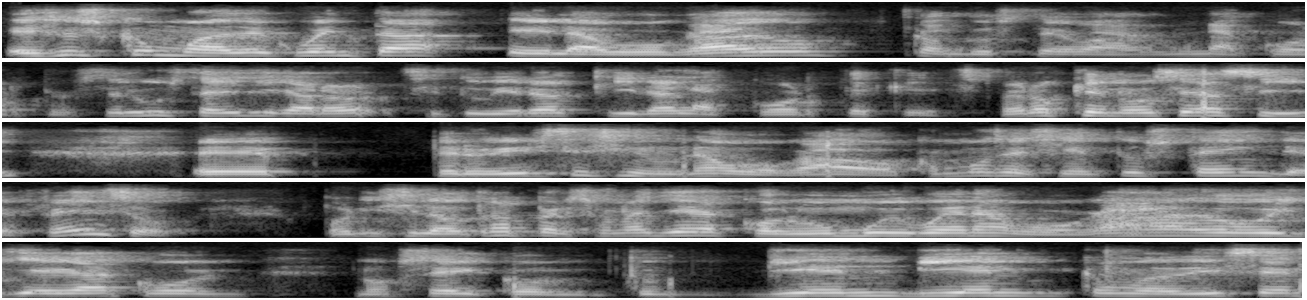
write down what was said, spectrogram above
Eso es como, ha de cuenta, el abogado cuando usted va a una corte. usted le gustaría llegar, si tuviera que ir a la corte, que espero que no sea así, eh, pero irse sin un abogado. ¿Cómo se siente usted indefenso? Porque si la otra persona llega con un muy buen abogado y llega con, no sé, con, bien, bien, como dicen,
